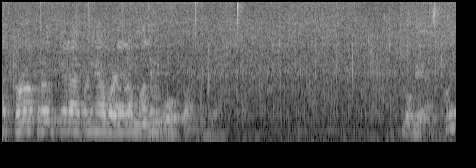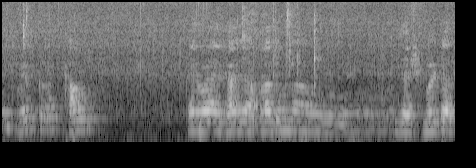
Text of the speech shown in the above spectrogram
यात थोडा प्रयोग केला आपण या वड्याला मध्ये भोग पाडलेली आहे बघूया. थोडे प्रयोग करत खाव काही वेळा एखाद्या आपलातून यश मिळतं.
